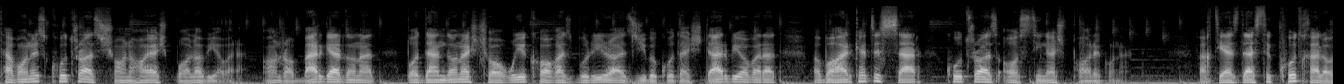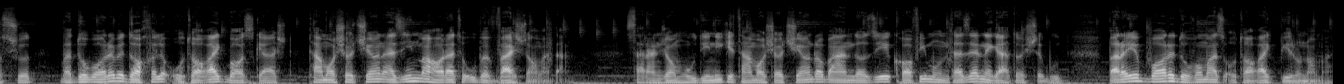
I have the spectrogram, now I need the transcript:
توانست کت را از شانه هایش بالا بیاورد. آن را برگرداند با دندانش چاقوی کاغذبری را از جیب کتش در بیاورد و با حرکت سر کت را از آستینش پاره کند. وقتی از دست کت خلاص شد و دوباره به داخل اتاقک بازگشت تماشاچیان از این مهارت او به وجد آمدند. سرانجام هودینی که تماشاچیان را به اندازه کافی منتظر نگه داشته بود برای بار دوم از اتاقک بیرون آمد.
